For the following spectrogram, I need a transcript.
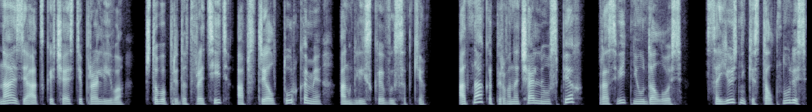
на азиатской части пролива, чтобы предотвратить обстрел турками английской высадки. Однако первоначальный успех развить не удалось. Союзники столкнулись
